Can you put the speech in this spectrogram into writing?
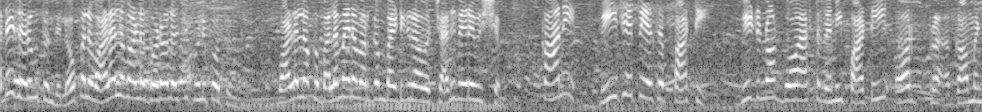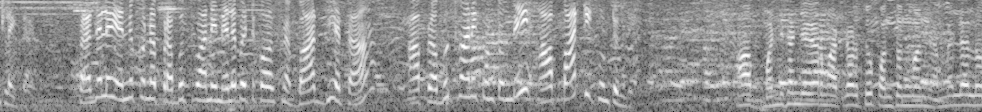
అదే జరుగుతుంది. లోపల వాళ్ళ వాళ్ళ గొడవలు వచ్చి కూలిపోతుంది. వాళ్ళలో ఒక బలమైన వర్గం బయటికి రావచ్చు. అది వేరే విషయం. కానీ BJP as a party we do not go after any party or government like that ప్రజలు ఎన్నుకున్న ప్రభుత్వాన్ని నిలబెట్టుకోవాల్సిన బాధ్యత ఆ ప్రభుత్వానికి ఉంటుంది ఆ పార్టీకి ఉంటుంది. ఆ బండి సంజయ్ గారు మాట్లాడుతూ పంతొమ్మిది మంది ఎమ్మెల్యేలు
